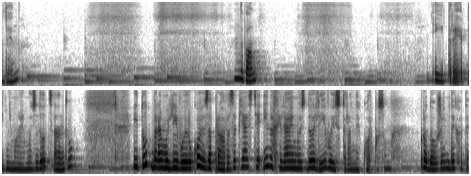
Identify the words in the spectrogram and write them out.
Один. Два. І три. Піднімаємось до центру. І тут беремо лівою рукою за праве зап'ястя і нахиляємось до лівої сторони корпусом. Продовжуємо дихати.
